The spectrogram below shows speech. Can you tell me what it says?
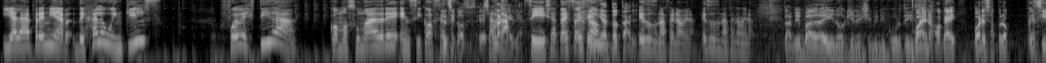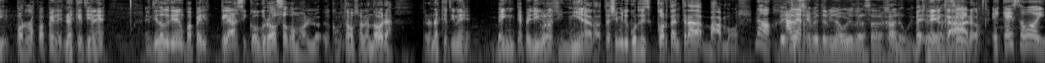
y a la premier de Halloween Kills fue vestida como su madre en psicosis. en psicosis. Es Ya una está. genia. Sí, ya está. Eso, eso, Genia total. Eso es una fenómena. Eso es una fenómena. También va de ahí, ¿no? ¿Quién es Jimmy Curtis? Bueno, ok, por eso, pero en sí, por los papeles. No es que tiene. Entiendo que tiene un papel clásico, grosso, como, lo- como estamos hablando ahora, pero no es que tiene 20 películas y mierda. Está Jamie Lee Curtis, corta entrada, vamos. No, De a hecho, ver. siempre termina volviendo a la saga de Halloween. De- de- claro. Sí, es que a eso voy.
